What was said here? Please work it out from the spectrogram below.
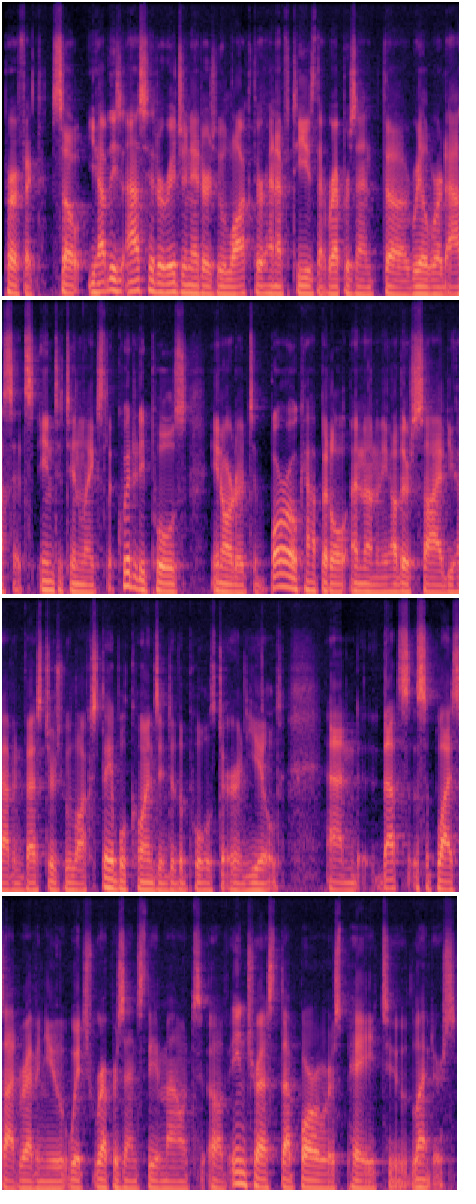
Perfect. So you have these asset originators who lock their NFTs that represent the real world assets into TinLake's liquidity pools in order to borrow capital. And then on the other side, you have investors who lock stable coins into the pools to earn yield. And that's a supply side revenue, which represents the amount of interest that borrowers pay to lenders.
